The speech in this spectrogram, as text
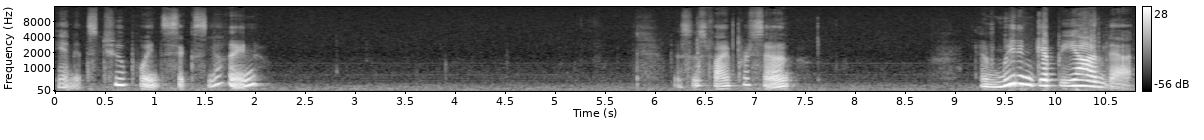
And it's 2.69. This is 5%. And we didn't get beyond that.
